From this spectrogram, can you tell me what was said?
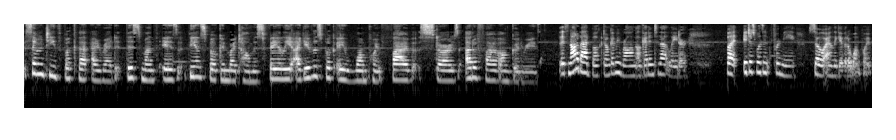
17th book that I read this month is The Unspoken by Thomas Faley. I gave this book a 1.5 stars out of 5 on Goodreads. It's not a bad book, don't get me wrong, I'll get into that later. But it just wasn't for me, so I only gave it a 1.5.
